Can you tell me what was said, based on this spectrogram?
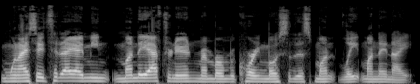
When I say today, I mean Monday afternoon. Remember, I'm recording most of this month late Monday night.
